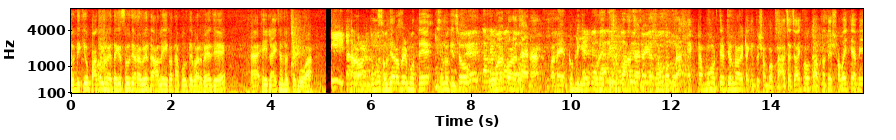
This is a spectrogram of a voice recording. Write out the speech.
যদি কেউ পাগল হয়ে থাকে সৌদি আরবে, তাহলে এই কথা বলতে পারবে যে এই লাইসেন্স হচ্ছে ভুয়া। কারণ সৌদি আরবের মধ্যে কোনো কিছু ভুয়া করা যায় না। মানে ডুপ্লিকেট করে কিছু করা যায় না, এটা সম্ভব না। একটা মুহূর্তের জন্য এটা কিন্তু সম্ভব না। আচ্ছা যাই হোক, আপনাদের সবাইকে আমি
